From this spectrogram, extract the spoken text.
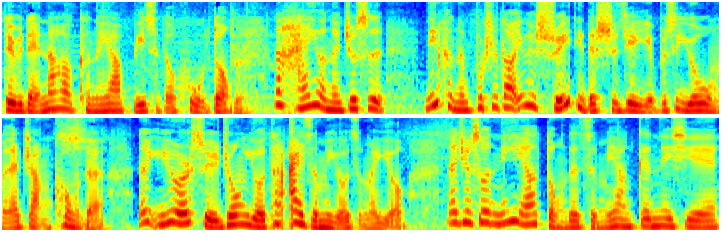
对不对？然后可能要彼此的互动。那还有呢，就是你可能不知道，因为水底的世界也不是由我们来掌控的。那鱼儿水中游，它爱怎么游怎么游。那就说你也要懂得怎么样跟那些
